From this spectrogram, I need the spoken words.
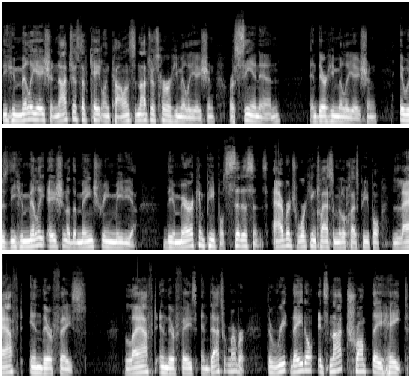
the humiliation, not just of Caitlin Collins, not just her humiliation, or CNN and their humiliation. It was the humiliation of the mainstream media. The American people, citizens, average working class and middle class people laughed in their face laughed in their face, and that's what remember the re, they don't. It's not Trump they hate.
